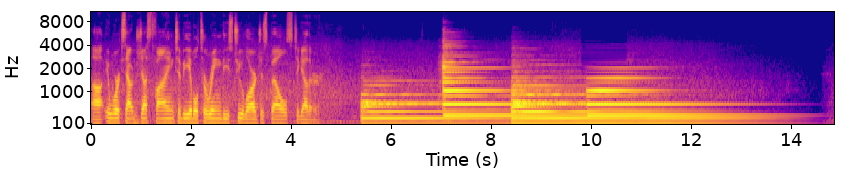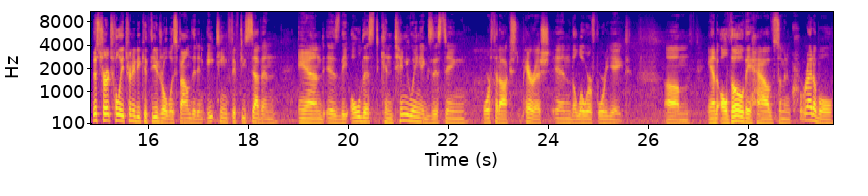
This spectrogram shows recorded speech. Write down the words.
uh, it works out just fine to be able to ring these two largest bells together. This church, Holy Trinity Cathedral, was founded in 1857 and is the oldest continuing existing Orthodox parish in the lower 48. Um, and although they have some incredible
